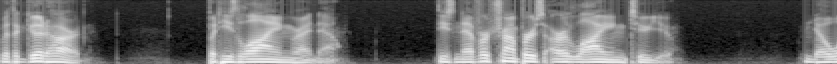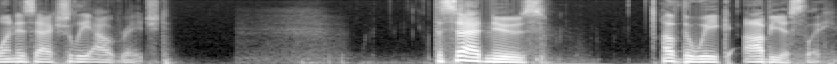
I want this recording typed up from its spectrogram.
with a good heart. But he's lying right now. These never Trumpers are lying to you. No one is actually outraged. The sad news of the week, obviously.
